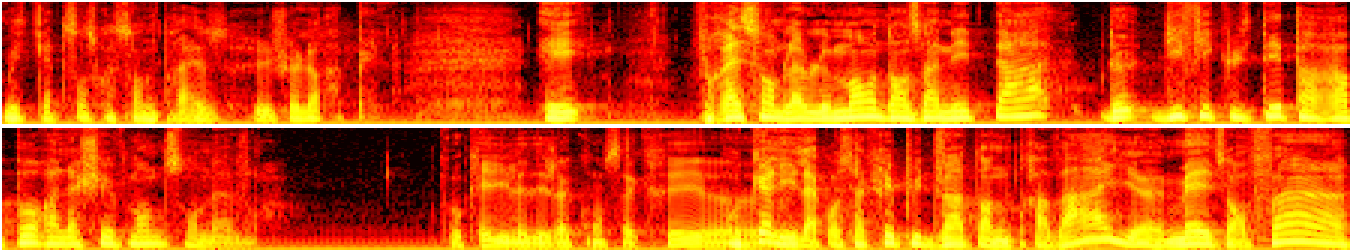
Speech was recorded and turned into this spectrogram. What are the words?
1473, je le rappelle. Et vraisemblablement dans un état de difficulté par rapport à l'achèvement de son œuvre. Auquel il a déjà consacré. Euh, Auquel il a consacré plus de 20 ans de travail, euh, mais enfin,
